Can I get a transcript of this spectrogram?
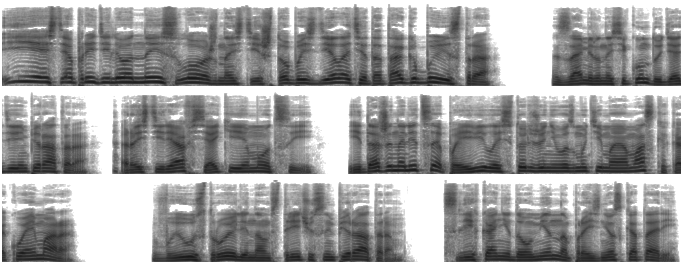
«Есть определенные сложности, чтобы сделать это так быстро», замер на секунду дядя императора, растеряв всякие эмоции. И даже на лице появилась столь же невозмутимая маска, как у Аймара. «Вы устроили нам встречу с императором», слегка недоуменно произнес Катари.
